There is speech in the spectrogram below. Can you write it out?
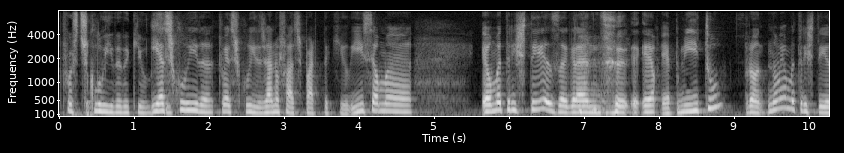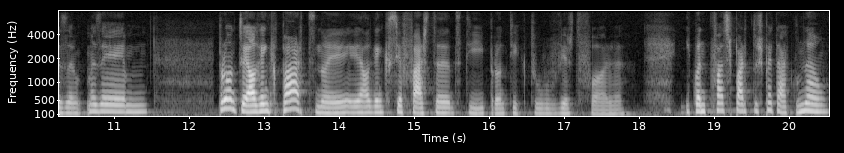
Foste excluída daquilo. E sim. és excluída, tu és excluída, já não fazes parte daquilo. E isso é uma é uma tristeza grande. é, é bonito, pronto, não é uma tristeza, mas é. Pronto, é alguém que parte, não é? É alguém que se afasta de ti, pronto, e que tu vês de fora. E quando fazes parte do espetáculo, não.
